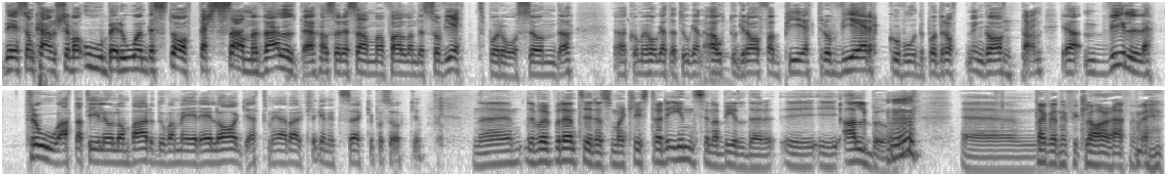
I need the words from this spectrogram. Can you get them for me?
det som kanske var oberoende staters samvälde, alltså det sammanfallande Sovjet på Råsunda. Jag kommer ihåg att jag tog en autograf av Pietro Vierkovod på Drottninggatan. Jag vill tro att Attilio Lombardo var med i det laget, men jag är verkligen inte säker på saken. Nej, det var ju på den tiden som man klistrade in sina bilder i, i album. Mm. Eh, Tack för att ni förklarar det här för mig.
